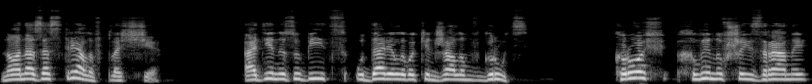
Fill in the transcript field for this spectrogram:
но она застряла в плаще. Один из убийц ударил его кинжалом в грудь. Кровь, хлынувшая из раны,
